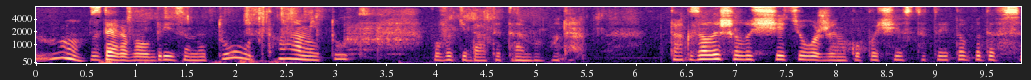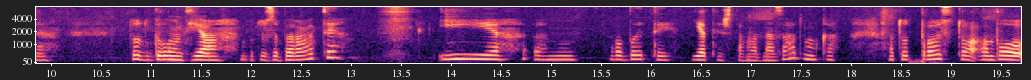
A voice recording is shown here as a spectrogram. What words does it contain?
ну, з дерева обрізане тут, там і тут. Повикидати треба буде. Так, залишилось ще цю ожинку почистити, і то буде все. Тут ґрунт я буду забирати і ем, робити, є теж там одна задумка. А тут просто або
